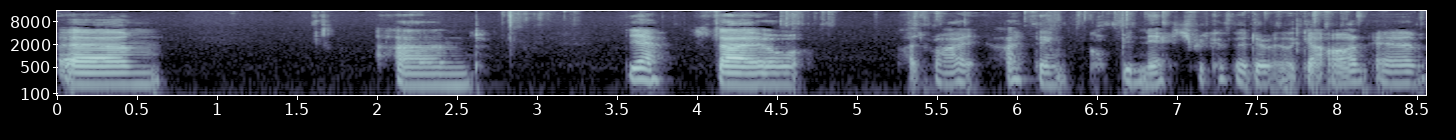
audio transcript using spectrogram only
um and yeah so that's why I think could be Nish because they don't really get on um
